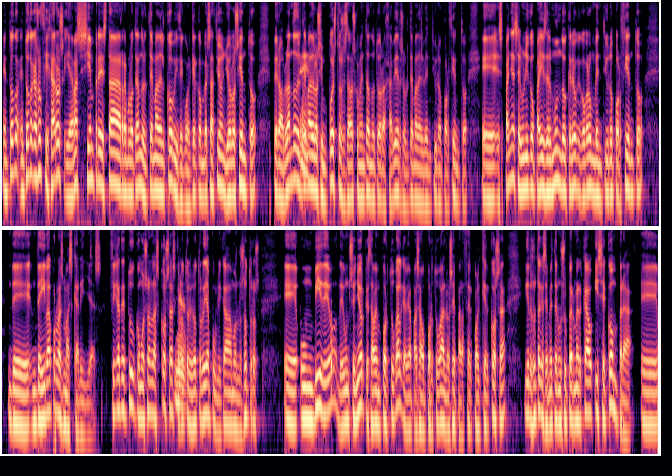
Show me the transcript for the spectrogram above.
En todo, en todo caso, fijaros, y además siempre está revoloteando el tema del COVID en cualquier conversación, yo lo siento, pero hablando del tema de los impuestos, estabas comentando tú ahora, Javier, sobre el tema del 21%. Eh, España es el único país del mundo, creo que cobra un 21% de, de IVA por las mascarillas. Fíjate tú cómo son las cosas, que el, otro, el otro día publicábamos nosotros eh, un vídeo de un señor que estaba en Portugal, que había pasado Portugal, no sé, para hacer cualquier cosa, y resulta que se mete en un supermercado y se compra, eh,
